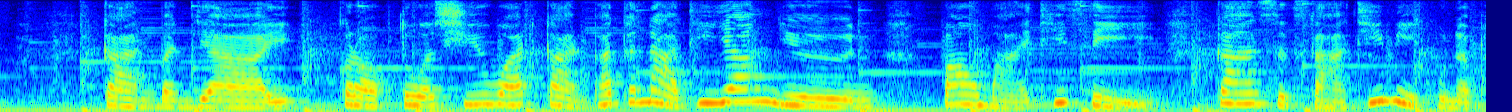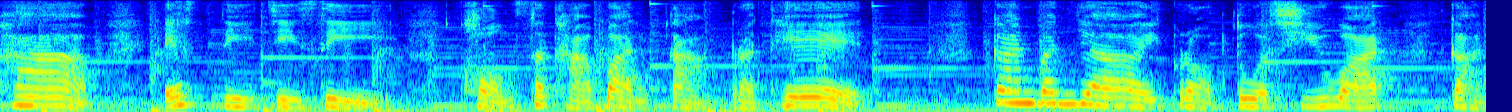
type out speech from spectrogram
4การบรรยายกรอบตัวชี้วัดการพัฒนาที่ยั่งยืน เป้าหมายที่ 4 การศึกษาที่มีคุณภาพ SDG 4ของสถาบันต่างประเทศ การบรรยายกรอบตัวชี้วัด การ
